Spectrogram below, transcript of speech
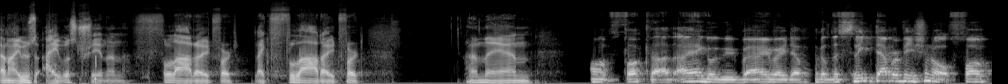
and I was, I was training flat out for it, like flat out for it, and then Oh fuck that! I think it would be very, very difficult. The sleep deprivation. Oh fuck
